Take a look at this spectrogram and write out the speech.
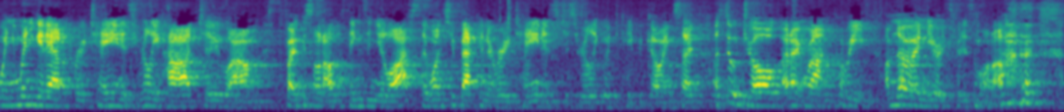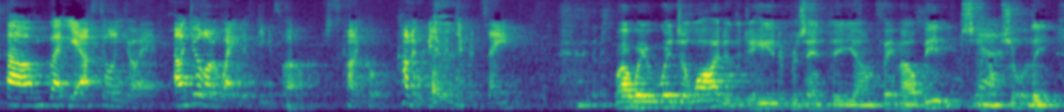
when, when you get out of routine, it's really hard to um, focus on other things in your life. So once you're back in a routine, it's just really good to keep it going. So I still jog, I don't run, probably, I'm nowhere near as fit as Mona. um, but yeah, I still enjoy it. I do a lot of weightlifting as well, which is kind of cool, kind of a bit of a different scene. well, we're, we're delighted that you're here to present the um, female bibs, and I'm sure the,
